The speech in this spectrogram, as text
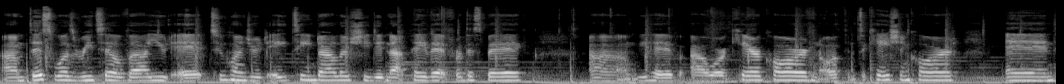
Um, this was retail valued at $218. She did not pay that for this bag. Um, we have our care card and authentication card and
